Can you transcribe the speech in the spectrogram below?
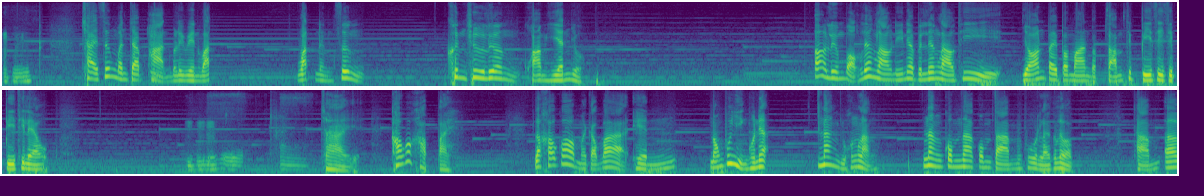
อือหือใช่ซึ่งมันจะผ่านบริเวณวัด วัดหนึ่งซึ่งขึ้นชื่อเรื่องความเฮี้ยนอยู่อ้อลืมบอกเรื่องราวนี้เนี่ยเป็นเรื่องราวที่ย้อนไปประมาณแบบสามสิบปีสี่สิบปีที่แล้ว อือหือโอ้อืมใช่ เขาก็ขับไป แล้วเขาก็เหมือนกับว่าเห็นน้องผู้หญิงคนเนี้ย นั่งอยู่ข้างหลัง นั่งก้มหน้าก้มตามไม่พูดอะไรก็เลยแบบถามเออ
